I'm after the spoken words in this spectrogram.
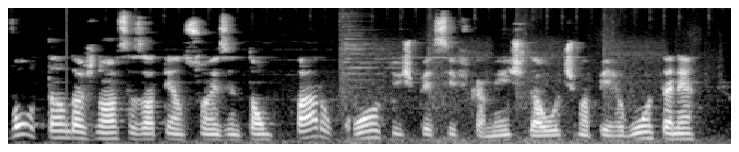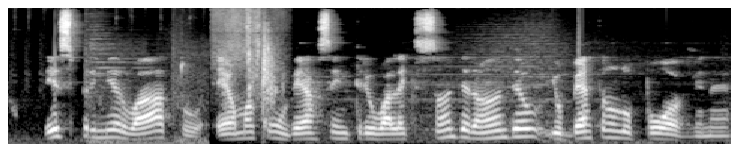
Voltando às nossas atenções então para o conto especificamente da última pergunta, né? Esse primeiro ato é uma conversa entre o Alexander Andel e o Bertrand Lupov, né?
